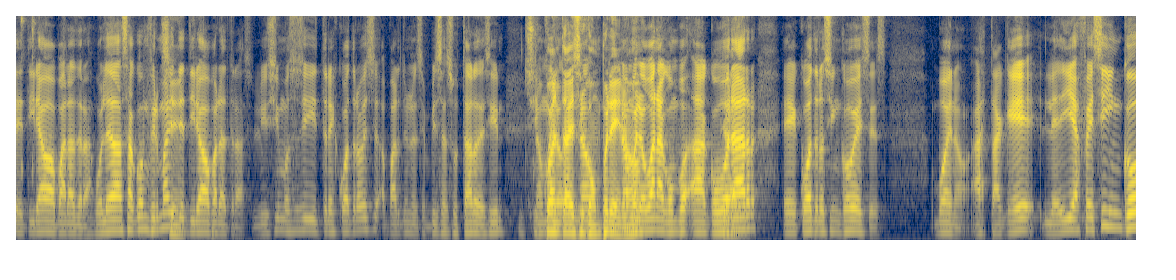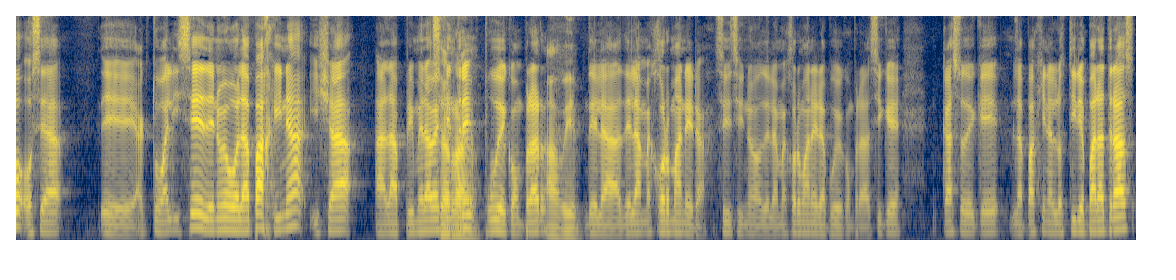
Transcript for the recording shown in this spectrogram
te tiraba para atrás. Vos le dabas a confirmar y te tiraba para atrás. Lo hicimos así tres, cuatro veces. Aparte uno se empieza a asustar, decir, Sí, no ¿cuántas veces no- compré, no no? me lo van a, cobrar eh, cuatro o cinco veces. Bueno, hasta que le di a F5, o sea, eh, actualicé de nuevo la página y ya a la primera vez que entré pude comprar Ah, de la, de la mejor manera. Sí, sí, no, de la mejor manera pude comprar. Así que en caso de que la página los tire para atrás,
